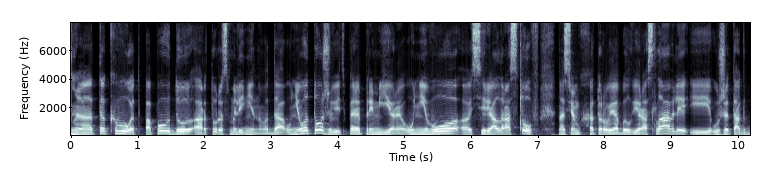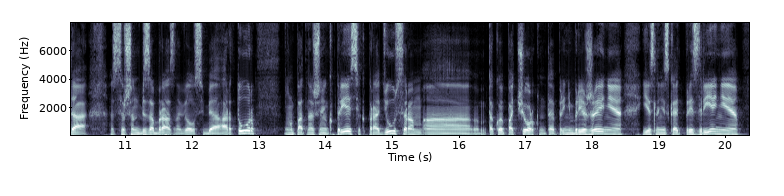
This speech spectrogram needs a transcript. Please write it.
Э, так вот, по поводу Артура Смоленинова, да, у него тоже ведь премьеры, у него э, сериал «Ростов», на съемках которого я был в Ярославле, и уже тогда совершенно безобразно вел себя Артур по отношению к прессе, к продюсерам, э, такое подчеркнутое пренебрежение, если не сказать презрение –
